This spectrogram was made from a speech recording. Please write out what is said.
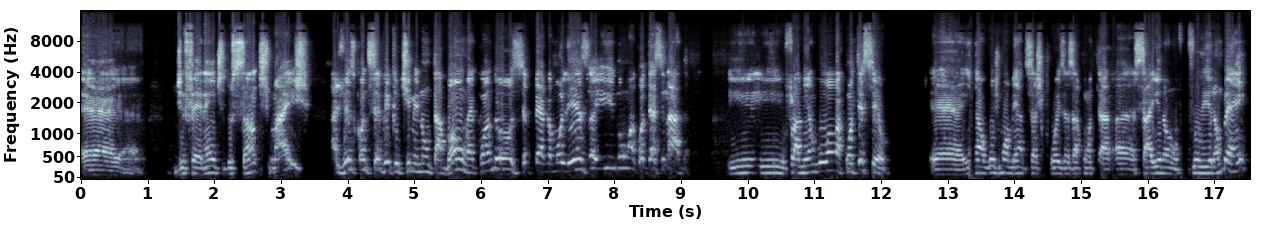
é, diferente do Santos, mas às vezes quando você vê que o time não está bom, é quando você pega moleza e não acontece nada. E, e o Flamengo aconteceu. É, em alguns momentos as coisas saíram, fluíram bem.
